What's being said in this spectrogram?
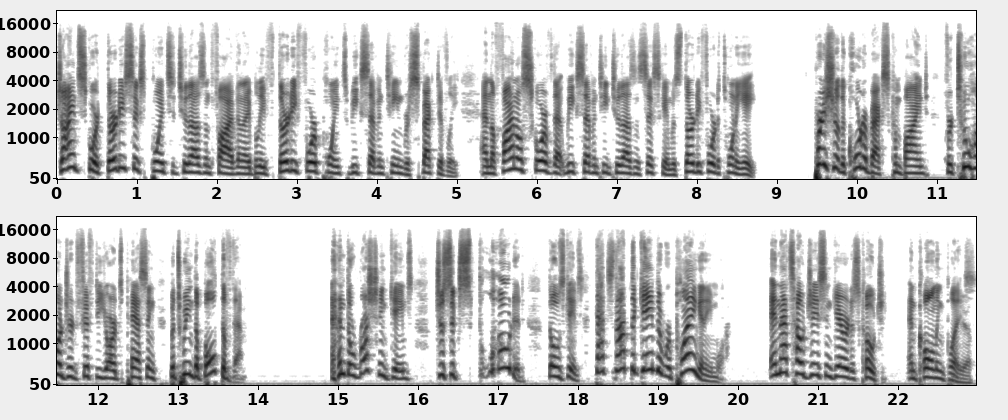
Giants scored 36 points in 2005 and I believe 34 points week 17 respectively. And the final score of that week 17 2006 game was 34 to 28. Pretty sure the quarterbacks combined for 250 yards passing between the both of them. And the rushing games just exploded those games. That's not the game that we're playing anymore. And that's how Jason Garrett is coaching and calling plays.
